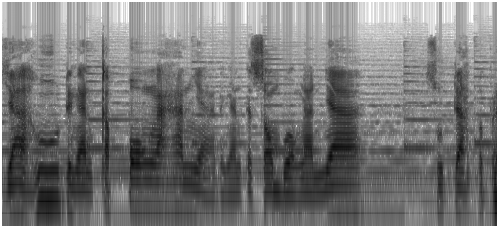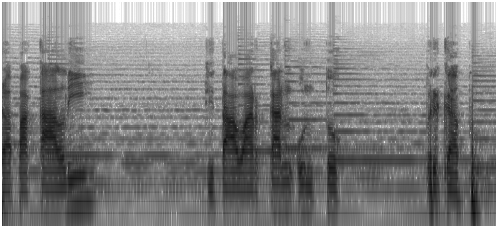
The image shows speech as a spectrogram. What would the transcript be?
Yahoo dengan kepongahannya, dengan kesombongannya sudah beberapa kali ditawarkan untuk bergabung.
